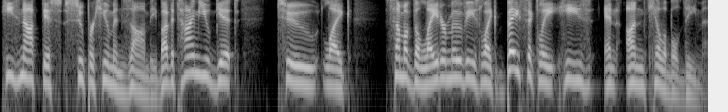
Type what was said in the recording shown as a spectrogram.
he's not this superhuman zombie. By the time you get to like some of the later movies, like basically he's an unkillable demon.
